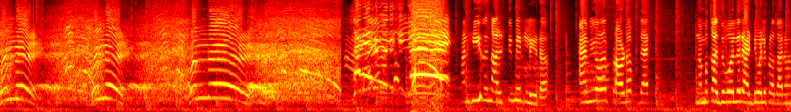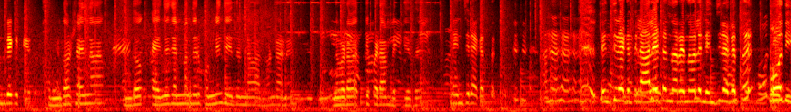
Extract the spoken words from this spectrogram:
വന്നേ. വന്നേ. വന്നേ. And he is an ultimate leader. And we all are proud of that. നമുക്ക് അതുപോലെ ഒരു അടിപൊളി പ്രധാനമന്ത്രിയെ കിട്ടിയത്. സന്തോഷം എന്തോ കഴിഞ്ഞ ജന്മം ഒരു പുണ്യം ചെയ്തിട്ടുണ്ടാവും അതുകൊണ്ടാണ് ഇന്നിവിടെ എത്തിപ്പെടാൻ പറ്റിയത്. നെഞ്ചിനകത്ത്. നെഞ്ചിനകത്ത് ലാലേട്ടൻ എന്ന് പറയുന്ന പോലെ നെഞ്ചിനകത്ത് മോദി.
